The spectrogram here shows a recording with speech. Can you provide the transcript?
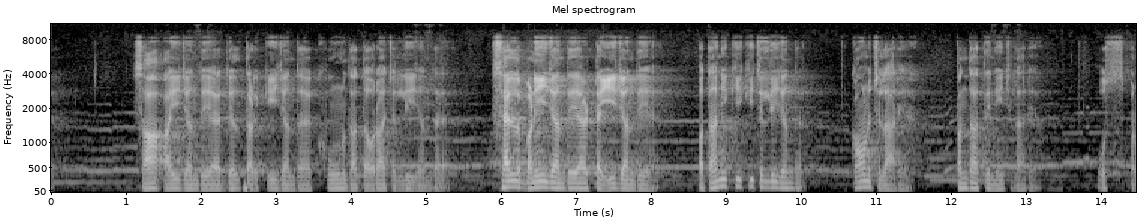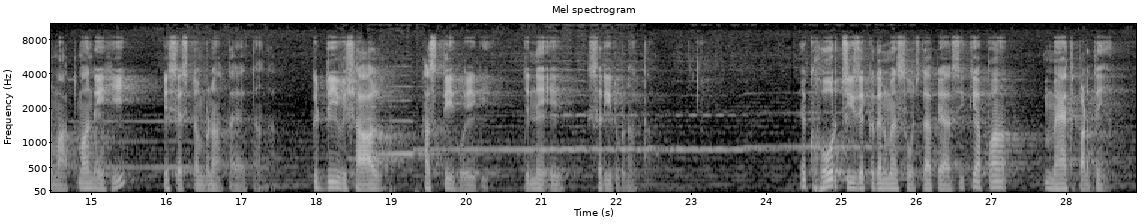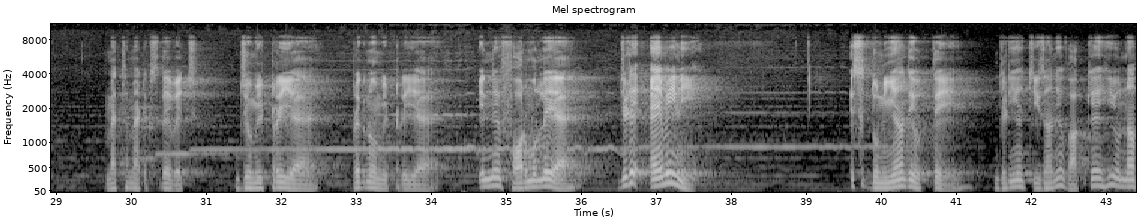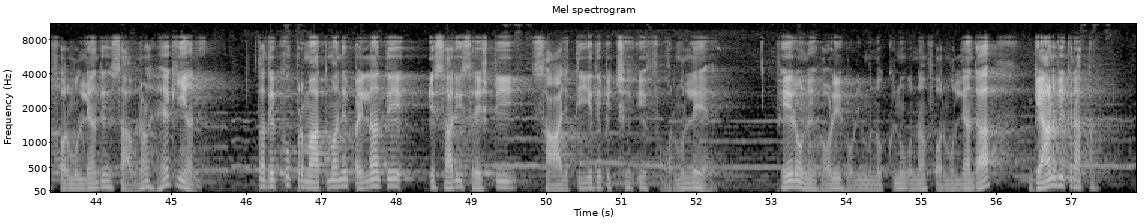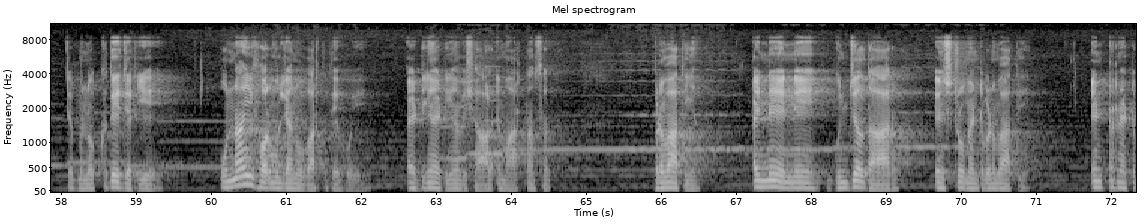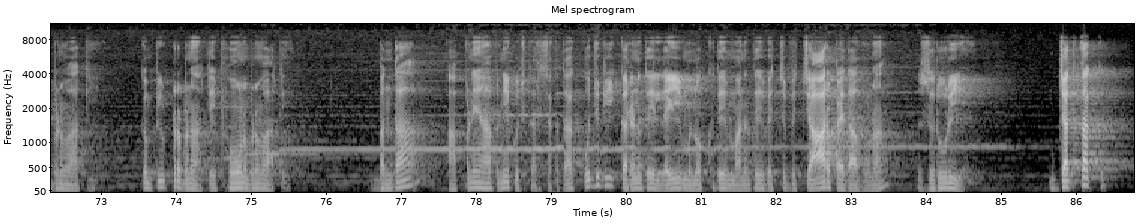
ਸਾਹ ਆਈ ਜਾਂਦੇ ਆ, ਦਿਲ ਧੜਕੀ ਜਾਂਦਾ ਹੈ, ਖੂਨ ਦਾ ਦੌਰਾ ਚੱਲੀ ਜਾਂਦਾ ਹੈ, ਸੈੱਲ ਬਣੀ ਜਾਂਦੇ ਆ, ਢਈ ਜਾਂਦੇ ਆ, ਪਤਾ ਨਹੀਂ ਕੀ ਕੀ ਚੱਲੀ ਜਾਂਦਾ। ਕੌਣ ਚਲਾ ਰਿਹਾ? ਬੰਦਾ ਤੇ ਨਹੀਂ ਚਲਾ ਰਿਹਾ। ਉਸ ਪ੍ਰਮਾਤਮਾ ਨੇ ਹੀ ਇਹ ਸਿਸਟਮ ਬਣਾਤਾ ਹੈ ਇਦਾਂ ਦਾ। ਕਿੱਡੀ ਵਿਸ਼ਾਲ ਹਸਤੀ ਹੋਏਗੀ ਜਿਨੇ ਇਹ ਸਰੀਰ ਬਣਾਤਾ। ਇੱਕ ਹੋਰ ਚੀਜ਼ ਇੱਕ ਦਿਨ ਮੈਂ ਸੋਚਦਾ ਪਿਆ ਸੀ ਕਿ ਆਪਾਂ ਮੈਥ ਪੜ੍ਹਦੇ ਹਾਂ। ਮੈਥਮੈਟਿਕਸ ਦੇ ਵਿੱਚ ਜਿਓਮੈਟਰੀ ਹੈ, ਟ੍ਰਿਗਨੋਮੀਟਰੀ ਹੈ, ਇੰਨੇ ਫਾਰਮੂਲੇ ਹੈ ਜਿਹੜੇ ਐਵੇਂ ਹੀ ਨਹੀਂ ਹੈ। ਇਸ ਦੁਨੀਆ ਦੇ ਉੱਤੇ ਜਿਹੜੀਆਂ ਚੀਜ਼ਾਂ ਨੇ ਵਾਕਿਆ ਹੀ ਉਹਨਾਂ ਫਾਰਮੂਲਿਆਂ ਦੇ ਹਿਸਾਬ ਨਾਲ ਹੈਗੀਆਂ ਨੇ। ਤਾਂ ਦੇਖੋ, ਪ੍ਰਮਾਤਮਾ ਨੇ ਪਹਿਲਾਂ ਤੇ ਇਹ ਸਾਰੀ ਸ੍ਰਿਸ਼ਟੀ ਸਾਜਤੀ ਇਹਦੇ ਪਿੱਛੇ ਇਹ ਫਾਰਮੂਲੇ ਹੈ ਫਿਰ ਉਹਨੇ ਹੌਲੀ-ਹੌਲੀ ਮਨੁੱਖ ਨੂੰ ਉਹਨਾਂ ਫਾਰਮੂਲਿਆਂ ਦਾ ਗਿਆਨ ਵੀ ਕਰਾਤਾ ਤੇ ਮਨੁੱਖ ਦੇ ਜ਼ਰੀਏ ਉਹਨਾਂ ਹੀ ਫਾਰਮੂਲਿਆਂ ਨੂੰ ਵਰਤਦੇ ਹੋਏ ਐਡੀਆਂ ਐਡੀਆਂ ਵਿਸ਼ਾਲ ਇਮਾਰਤਾਂ ਸ ਬਣਵਾਤੀਆਂ ਇੰਨੇ ਇੰਨੇ ਗੁੰਝਲਦਾਰ ਇੰਸਟਰੂਮੈਂਟ ਬਣਵਾਤੇ, ਇੰਟਰਨੈਟ ਬਣਵਾਤੀ, ਕੰਪਿਊਟਰ ਬਣਾਤੇ, ਫੋਨ ਬਣਵਾਤੇ। ਬੰਦਾ ਆਪਣੇ ਆਪ ਨਹੀਂ ਕੁਝ ਕਰ ਸਕਦਾ। ਕੁਝ ਵੀ ਕਰਨ ਦੇ ਲਈ ਮਨੁੱਖ ਦੇ ਮਨ ਦੇ ਵਿੱਚ ਵਿਚਾਰ ਪੈਦਾ ਹੋਣਾ ਜ਼ਰੂਰੀ ਹੈ। ਜਦ ਤੱਕ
